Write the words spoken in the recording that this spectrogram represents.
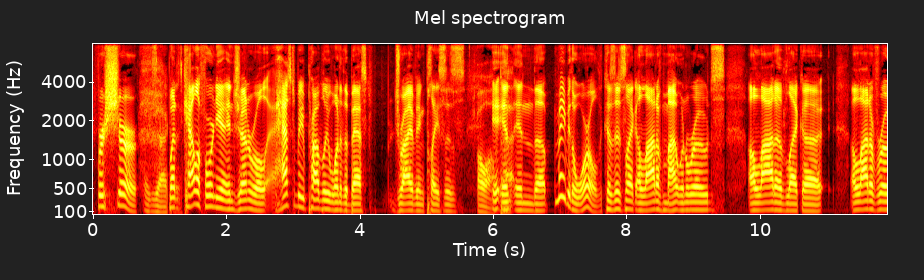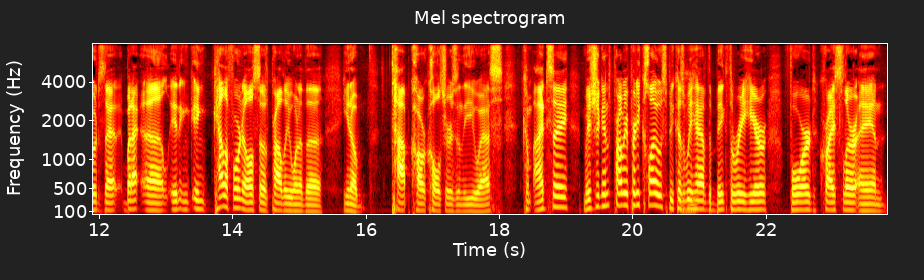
For sure. Exactly. But California in general has to be probably one of the best driving places Oh, in, in the maybe the world because there's like a lot of mountain roads, a lot of like a a lot of roads that but I- uh, in, in California also is probably one of the you know top car cultures in the U.S. Com- I'd say Michigan's probably pretty close because we have the big three here: Ford, Chrysler, and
